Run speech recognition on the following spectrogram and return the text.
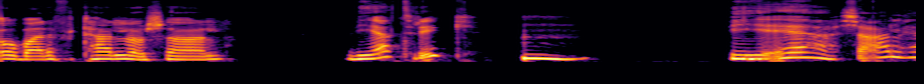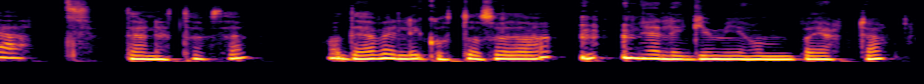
Og bare fortelle oss sjøl vi er trygge. Mm. Vi er kjærlighet. Det er nettopp det. Og det er veldig godt. Altså, jeg legger mye hånden på hjertet.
